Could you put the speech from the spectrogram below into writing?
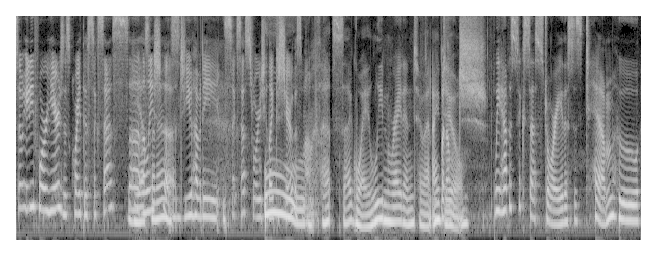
so 84 years is quite the success uh, Yes, alicia do you have any success stories you'd like to share this month That segue, leading right into it. I do. We have a success story. This is Tim, who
